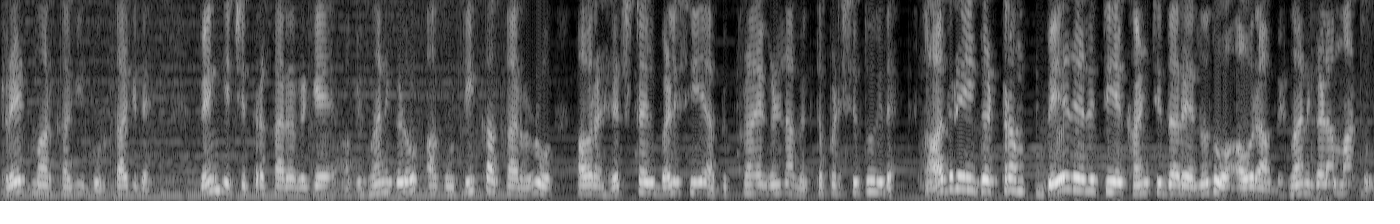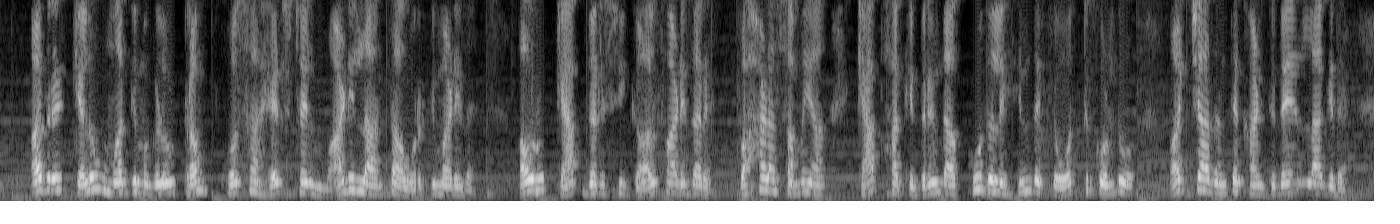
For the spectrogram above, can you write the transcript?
ಟ್ರೇಡ್ ಮಾರ್ಕ್ ಆಗಿ ಗುರುತಾಗಿದೆ. ವ್ಯಂಗ್ಯ ಚಿತ್ರಕಾರರಿಗೆ ಅಭಿಮಾನಿಗಳು ಹಾಗೂ ಟೀಕಾಕಾರರು ಅವರ ಹೇರ್ ಸ್ಟೈಲ್ ಬಳಸಿ ಅಭಿಪ್ರಾಯಗಳನ್ನ ವ್ಯಕ್ತಪಡಿಸಿದ್ದೂ ಇದೆ. ಆದ್ರೆ ಈಗ ಟ್ರಂಪ್ ಬೇರೆ ರೀತಿಯ ಕಾಣ್ತಿದ್ದಾರೆ ಅನ್ನೋದು ಅವರ ಅಭಿಮಾನಿಗಳ ಮಾತು. ಆದ್ರೆ ಕೆಲವು ಮಾಧ್ಯಮಗಳು ಟ್ರಂಪ್ ಹೊಸ ಹೇರ್ ಸ್ಟೈಲ್ ಮಾಡಿಲ್ಲ ಅಂತ ವರದಿ ಮಾಡಿದೆ. ಅವರು ಕ್ಯಾಪ್ ಧರಿಸಿ ಗಾಲ್ಫ್ ಆಡಿದ್ದಾರೆ. ಬಹಳ ಸಮಯ ಕ್ಯಾಪ್ ಹಾಕಿದ್ರಿಂದ ಕೂದಲು ಹಿಂದಕ್ಕೆ ಒತ್ತಿಕೊಂಡು ಅಚ್ಚಾದಂತೆ ಕಾಣ್ತಿದೆ ಎನ್ನಲಾಗಿದೆ.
